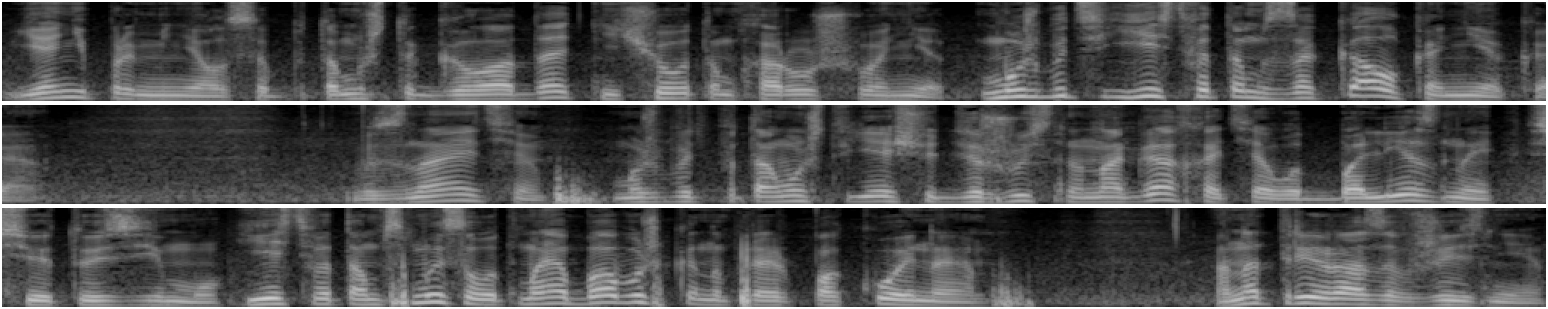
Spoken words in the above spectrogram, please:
Я не променялся, потому что голодать ничего там хорошего нет. Может быть, есть в этом закалка некая. Вы знаете, может быть, потому что я еще держусь на ногах, хотя вот болезный всю эту зиму. Есть в этом смысл. Вот моя бабушка, например, покойная, она три раза в жизни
